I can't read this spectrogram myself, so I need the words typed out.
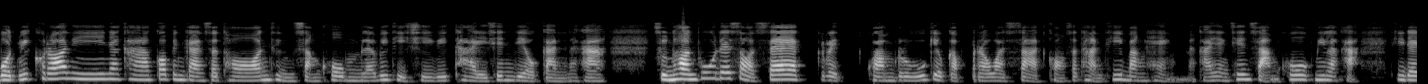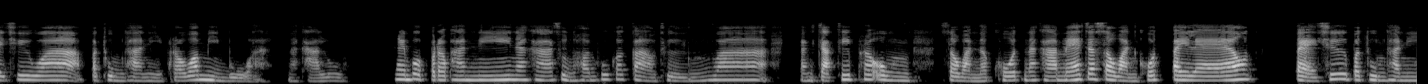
บทวิเคราะห์นี้นะคะก็เป็นการสะท้อนถึงสังคมและวิถีชีวิตไทยเช่นเดียวกันนะคะ สุนทรภู่ได้สอดแทรกเกร็ดความรู้เกี่ยวกับประวัติศาสตร์ของสถานที่บางแห่งนะคะ อย่างเช่นสามโคกนี่แหละค่ะ ที่ได้ชื่อว่าปทุมธานี เพราะว่ามีบัวนะคะลูก ในบทประพันธ์นี้นะคะ สุนทรภู่ก็กล่าวถึงว่า หลังจากที่พระองค์สวรรคตนะคะ แม้จะสวรรคตไปแล้ว แต่ชื่อปทุมธานี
